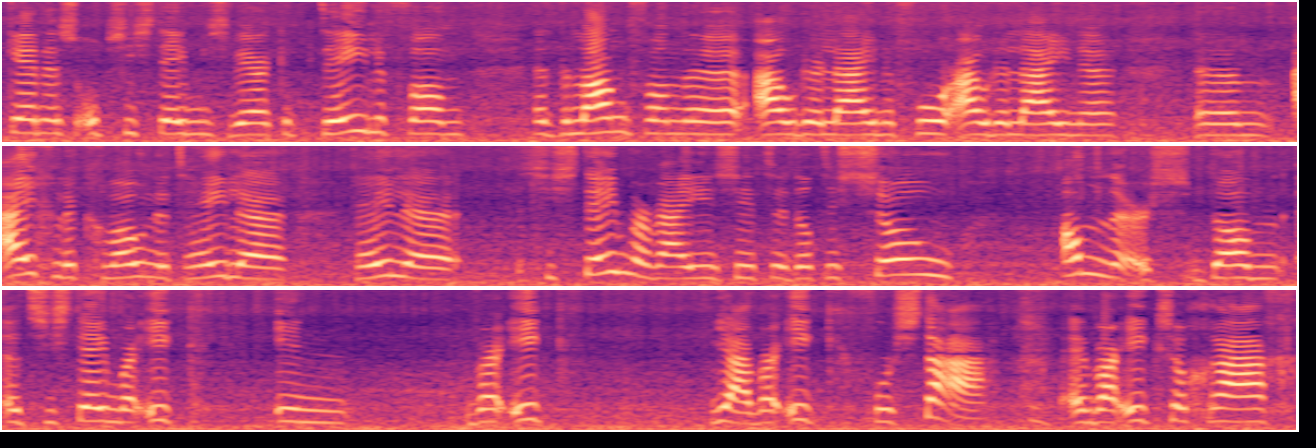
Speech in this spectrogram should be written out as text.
kennis op systemisch werk, het delen van het belang van de ouderlijnen, voorouderlijnen. Um, eigenlijk gewoon het hele, hele systeem waar wij in zitten, dat is zo anders dan het systeem waar ik in, waar ik, ja, waar ik voor sta. En waar ik zo graag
